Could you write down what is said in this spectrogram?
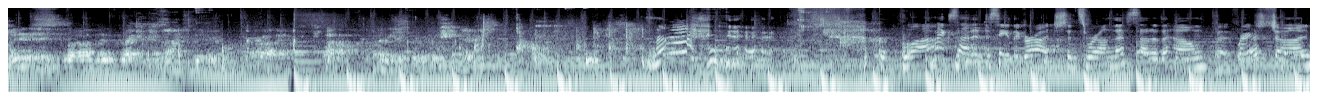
This, the breakfast not there. All right. Wow. well, I'm excited to see the garage since we're on this side of the home. But first, John,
